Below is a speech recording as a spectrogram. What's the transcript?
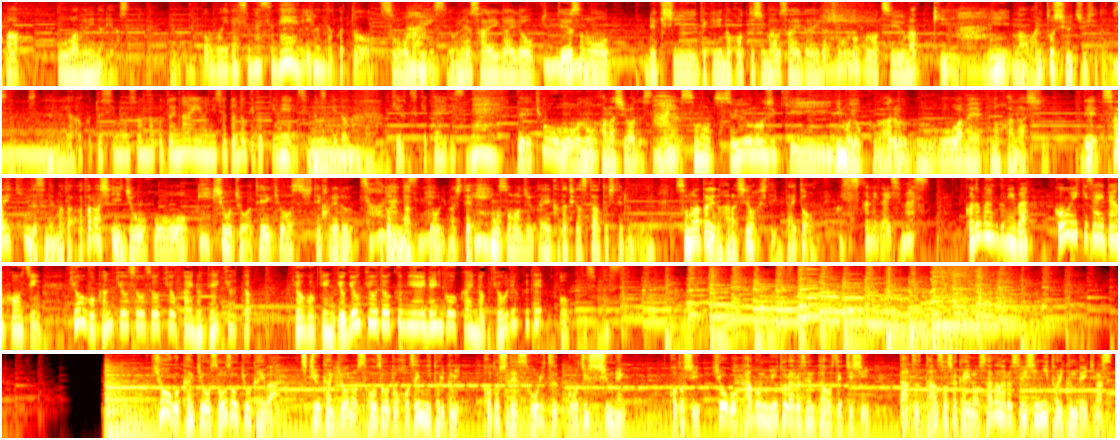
は大雨になりやすい。えなんか思い出しますね。いろんなことを。そうなんですよね、災害が起きて、うん。その歴史的に残ってしまう災害がちょうどこの梅雨末期に、まあ、割と集中してたりするんですうん。いね。や今年もそんなことにないようにちょっとドキドキねしますけどうん。気をつけたいですね。で今日のお話はですね、はい。その梅雨の時期にもよくあるう大雨の話で最近ですねまた新しい情報をええ気象庁は提供してくれることになっておりまして、ねええもうそのじゅ、えー形がスタートしているのでねそのあたりの話をしてみたいと思いまよす。ろしくお願いします。この番組は公益財団法人兵庫環境創造協会の提供と兵庫県漁業協同組合連合会の協力でお送りします。兵庫環境創造協会は地球環境の創造と保全に取り組み今年で創立50周年。今年兵庫カーボンニュートラルセンターを設置し脱炭素社会のさらなる推進に取り組んでいきます。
